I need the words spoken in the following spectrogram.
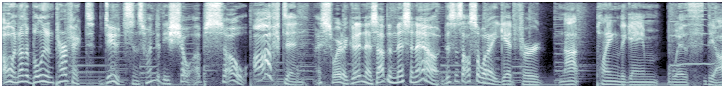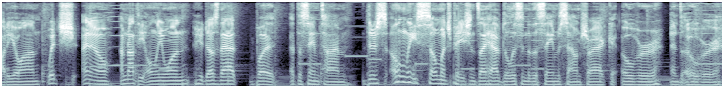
Oh, another balloon. Perfect. Dude, since when do these show up so often? I swear to goodness, I've been missing out. This is also what I get for not playing the game with the audio on, which I know I'm not the only one who does that, but at the same time, there's only so much patience I have to listen to the same soundtrack over and over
